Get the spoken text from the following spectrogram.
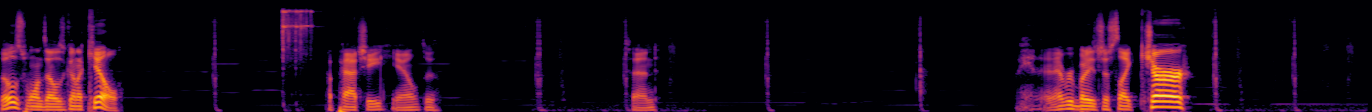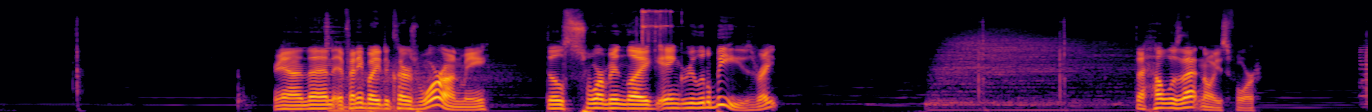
those ones I was gonna kill. Apache, yeah, I'll do. Send. Man, and everybody's just like, sure. And then if anybody declares war on me, they'll swarm in like angry little bees, right? The hell was that noise for? I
